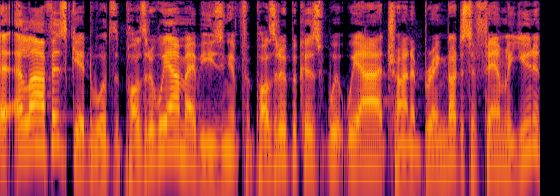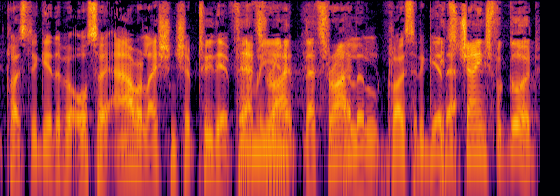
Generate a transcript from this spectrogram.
a laugh is geared towards the positive. We are maybe using it for positive because we, we are trying to bring not just a family unit closer together, but also our relationship to that family That's right. unit. That's right. A little closer together. It's changed for good.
